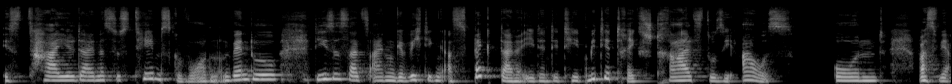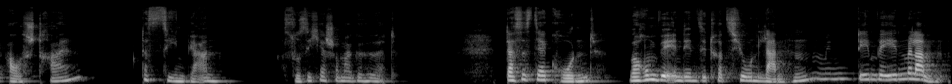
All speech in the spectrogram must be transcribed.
ist Teil deines Systems geworden. Und wenn du dieses als einen gewichtigen Aspekt deiner Identität mit dir trägst, strahlst du sie aus. Und was wir ausstrahlen, das ziehen wir an. Hast du sicher schon mal gehört. Das ist der Grund, warum wir in den Situationen landen, in denen wir eben landen.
